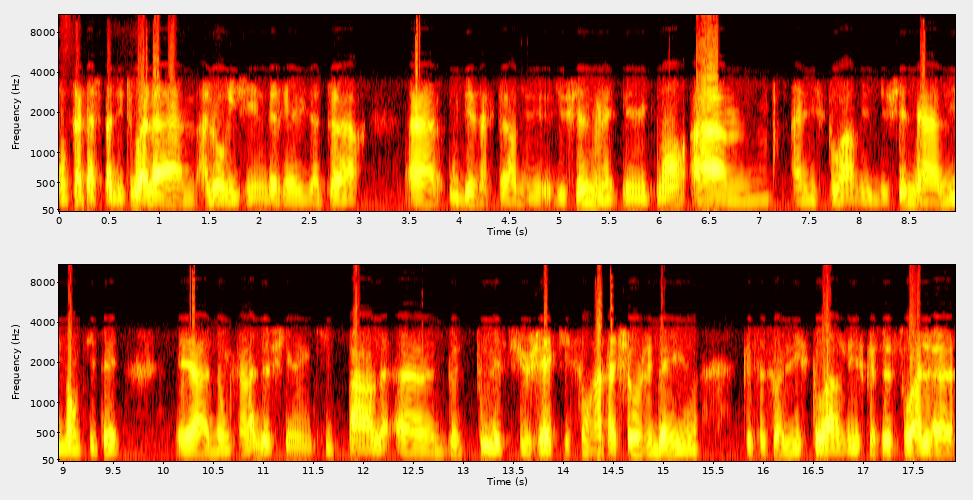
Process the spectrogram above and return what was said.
On s'attache pas du tout à la à l'origine des réalisateurs euh, ou des acteurs du, du, film, mais uniquement à, à l'histoire du, du, film et à l'identité. Et euh, donc, ça va de films qui parlent euh, de tous les sujets qui sont rattachés au judaïsme, que ce soit l'histoire juive, que ce soit le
